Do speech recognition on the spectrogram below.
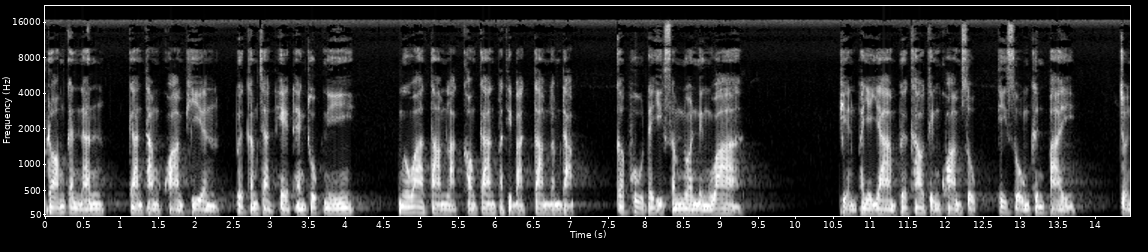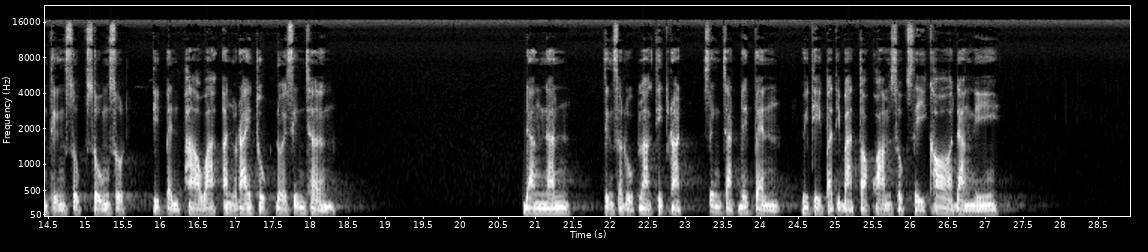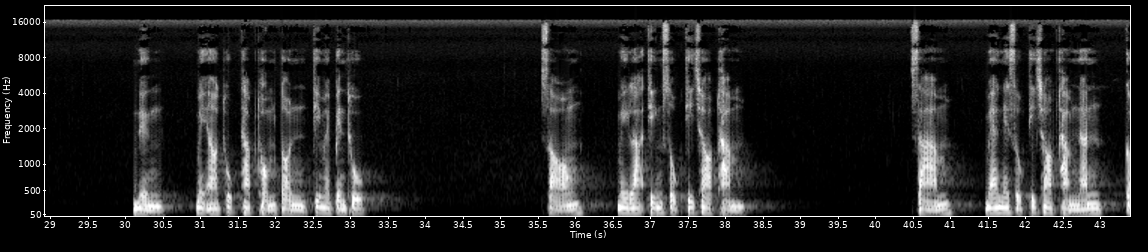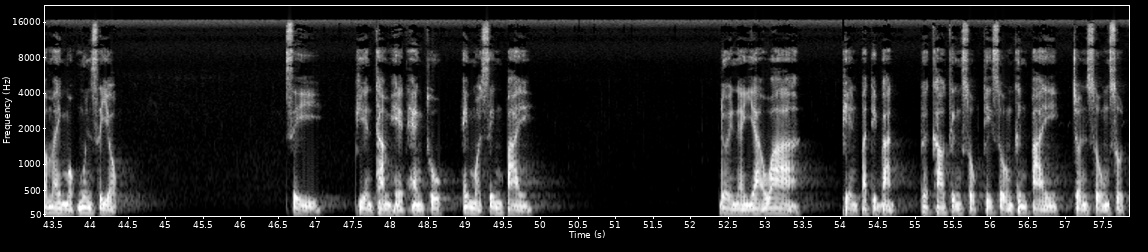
พร้อมกันนั้น การทำความเพียรเพื่อกำจัดเหตุแห่งทุกนี้ เมื่อว่าตามหลักของการปฏิบัติตามลำดับ ก็พูดได้อีกสำนวนหนึ่งว่า เพียรพยายามเพื่อเข้าถึงความสุขที่สูงขึ้นไป จนถึงสุขสูงสุดที่เป็นภาวะอันไร้ทุกข์โดยสิ้นเชิง ดังนั้นจึงสรุปหลักที่ตรัสซึ่งจัดได้เป็นวิธีปฏิบัติต่อความสุขสี่ข้อดังนี้ หนึ่งไม่เอาทุกข์ทับถมตนที่ไม่เป็นทุกข์สองไม่ละทิ้งสุขที่ชอบทำสามแม้ในสุขที่ชอบทำนั้น ก็ไม่หมกมุ่นสยบ 4. เพียรทำเหตุแห่งทุกข์ให้หมดสิ้นไป โดยในยะว่า เพียรปฏิบัติเพื่อเข้าถึงสุขที่สูงขึ้นไปจนสูงสุด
